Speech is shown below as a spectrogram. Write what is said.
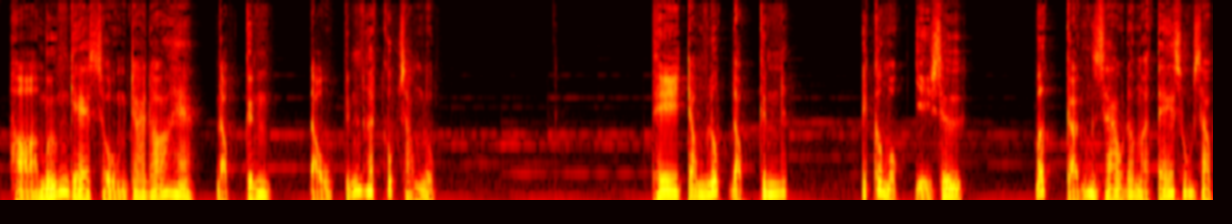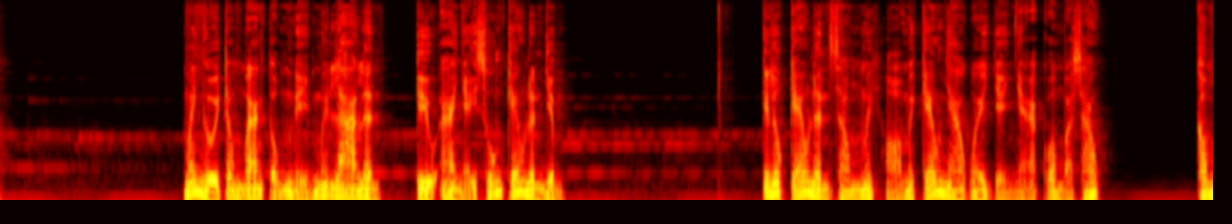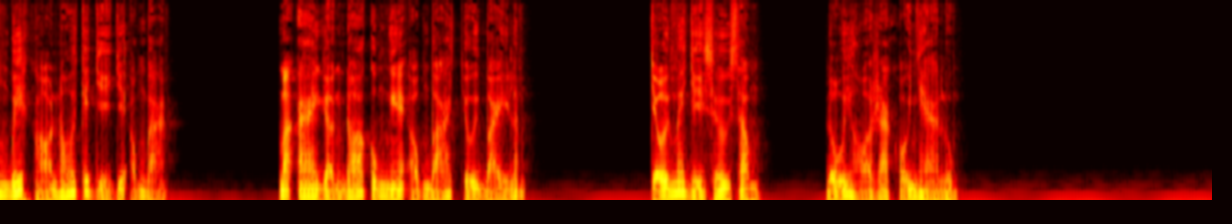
Họ mướn ghe xuồng ra đó ha, Đọc kinh, Đậu kính hết khúc sông luôn. Thì trong lúc đọc kinh ấy có một vị sư Bất cẩn sao đó mà té xuống sông. Mấy người trong ban tụng niệm mới la lên, Kêu ai nhảy xuống kéo lên giùm. Cái lúc kéo lên xong mới, Họ mới kéo nhau quay về nhà của ông bà Sáu. Không biết họ nói cái gì với ông bà. Mà ai gần đó cũng nghe ổng bả chửi bậy lắm. Chửi mấy vị sư xong, Đuổi họ ra khỏi nhà luôn.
